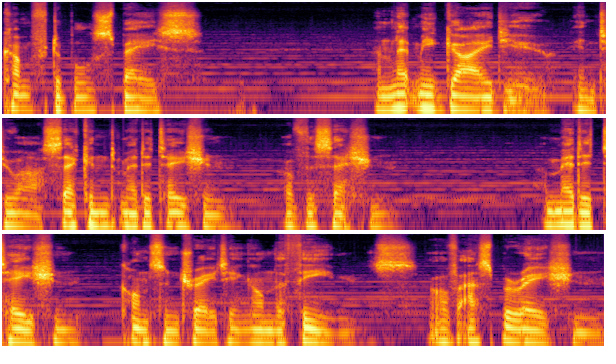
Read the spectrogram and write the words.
comfortable space and let me guide you into our second meditation of the session. A meditation concentrating on the themes of aspiration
